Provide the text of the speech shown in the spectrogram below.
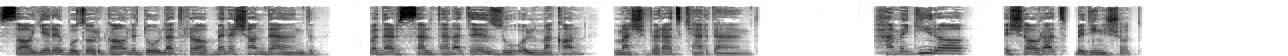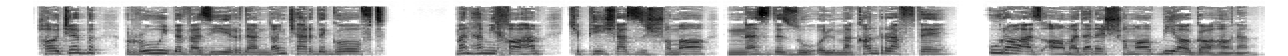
سایر بزرگان دولت را بنشاندند و در سلطنت ذوالمکان مشورت کردند. همگی را اشارت بدین شد. حاجب روی به وزیر دندان کرده گفت من همی خواهم که پیش از شما نزد ذوالمکان رفته او را از آمدن شما بیاگاهانم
